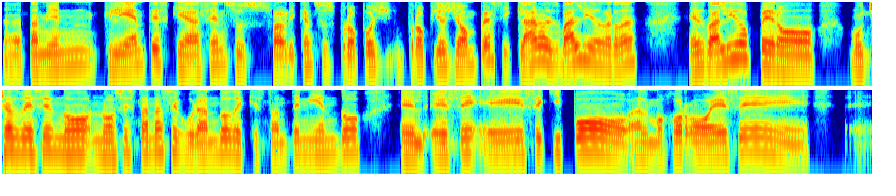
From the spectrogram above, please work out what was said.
eh, también clientes que hacen sus, fabrican sus propios, propios jumpers y claro, es válido, ¿verdad? Es válido, pero muchas veces no, no se están asegurando de que están teniendo el, ese, ese equipo, a lo mejor, o ese eh,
